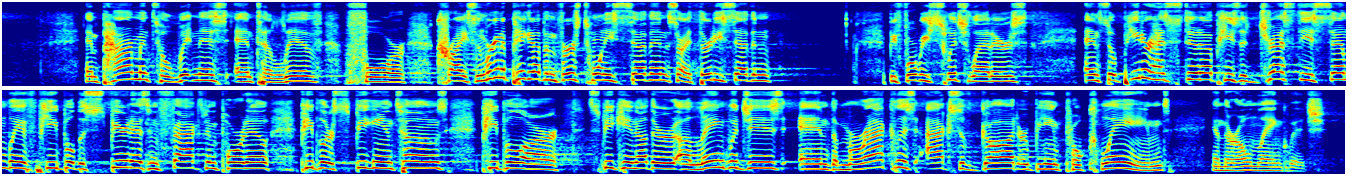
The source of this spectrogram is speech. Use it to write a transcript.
Empowerment to witness and to live for Christ. And we're going to pick it up in verse 27, sorry, 37, before we switch letters. And so Peter has stood up. He's addressed the assembly of people. The Spirit has, in fact, been poured out. People are speaking in tongues. People are speaking in other uh, languages. And the miraculous acts of God are being proclaimed in their own language.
